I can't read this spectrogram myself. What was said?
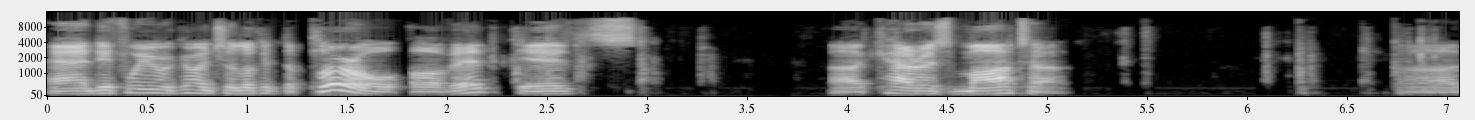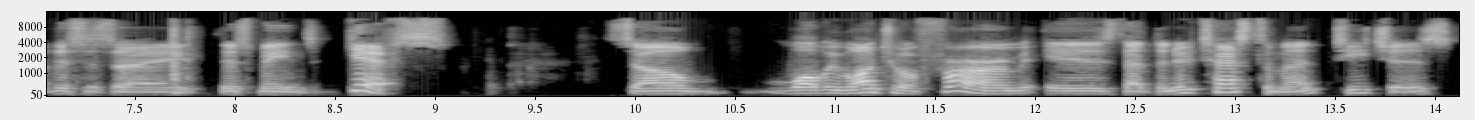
And if we were going to look at the plural of it, it's uh, charismata. Uh, this is a this means gifts. So what we want to affirm is that the New Testament teaches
